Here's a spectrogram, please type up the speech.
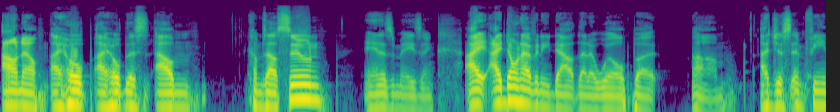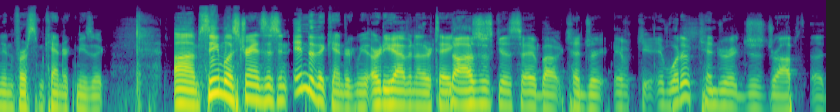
I don't know. I hope I hope this album comes out soon and is amazing. I, I don't have any doubt that it will, but um, I just am fiending for some Kendrick music. Um, seamless transition into the Kendrick music. Or do you have another take? No, I was just gonna say about Kendrick. If, if what if Kendrick just dropped a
